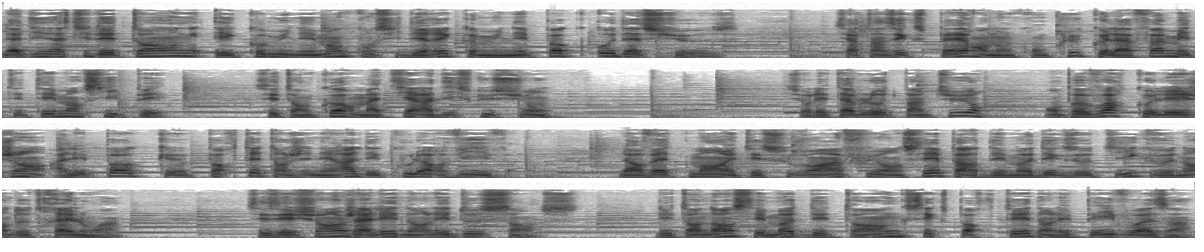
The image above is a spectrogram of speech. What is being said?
La dynastie des Tang est communément considérée comme une époque audacieuse. Certains experts en ont conclu que la femme était émancipée. C'est encore matière à discussion. Sur les tableaux de peinture, on peut voir que les gens à l'époque portaient en général des couleurs vives. Leurs vêtements étaient souvent influencés par des modes exotiques venant de très loin. Ces échanges allaient dans les deux sens. Les tendances et modes des Tang s'exportaient dans les pays voisins,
